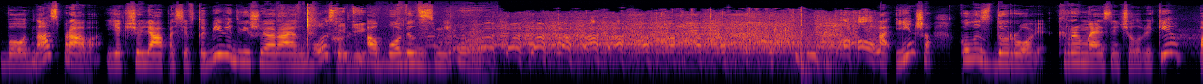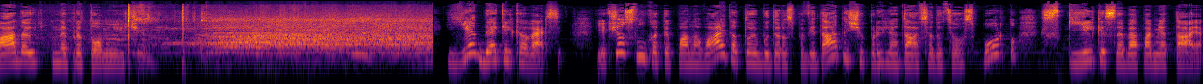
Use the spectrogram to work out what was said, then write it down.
Бо одна справа, якщо ляпасів тобі відвішує Райан Гослінг або Вілл Сміт. А інша, коли здорові, кремезні чоловіки падають непритомнюючи. Є декілька версій. Якщо слухати пана Вайта, той буде розповідати, що приглядався до цього спорту, скільки себе пам'ятає.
